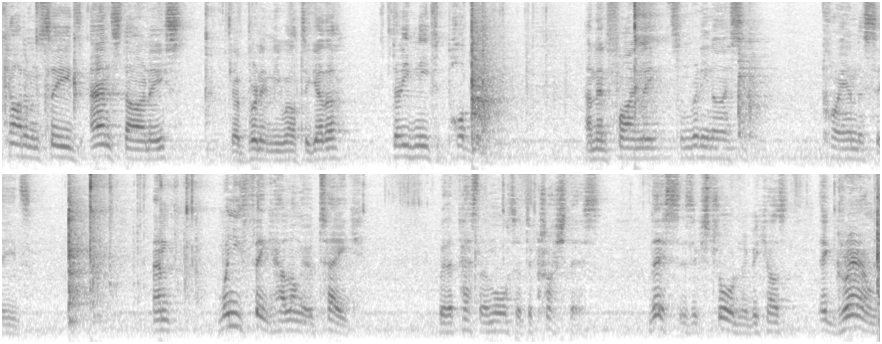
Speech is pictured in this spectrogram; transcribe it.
cardamom seeds and star anise go brilliantly well together. Don't even need to pod them. And then finally, some really nice coriander seeds. And when you think how long it would take with a pestle and mortar to crush this, this is extraordinary because it grounds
